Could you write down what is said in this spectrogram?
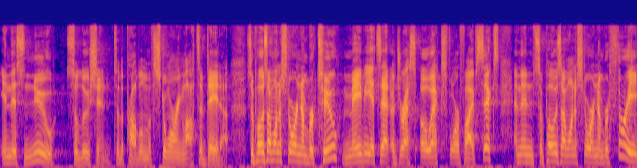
in this new solution to the problem of storing lots of data. Suppose I want to store number 2. Maybe it's at address 0x456. And then suppose I want to store number 3.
